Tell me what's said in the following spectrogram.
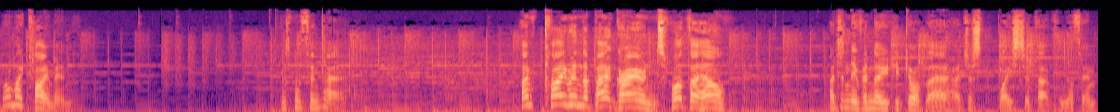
What am I climbing? There's nothing there. I'm climbing the background! What the hell? I didn't even know you could go up there. I just wasted that for nothing.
